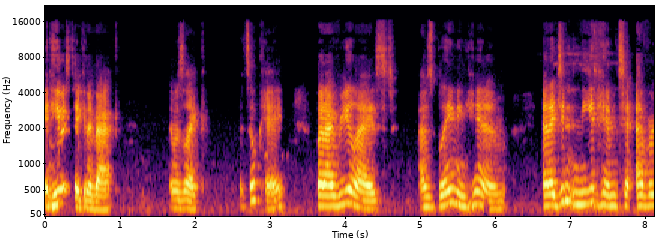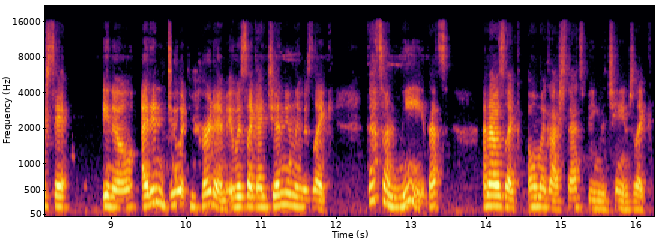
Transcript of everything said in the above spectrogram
And he was taken aback and was like, It's okay. But I realized I was blaming him, and I didn't need him to ever say, you know, I didn't do it to hurt him. It was like I genuinely was like, That's on me. That's, and I was like, Oh my gosh, that's being the change. Like,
